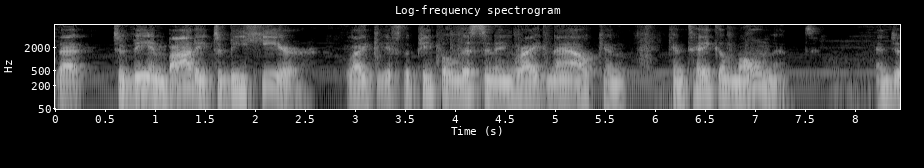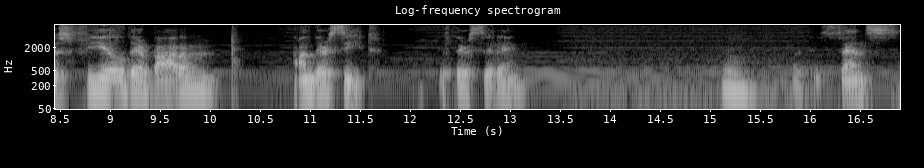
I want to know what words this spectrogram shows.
That to be embodied, to be here, like if the people listening right now can can take a moment and just feel their bottom on their seat if they're sitting. Mm. Or to sense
